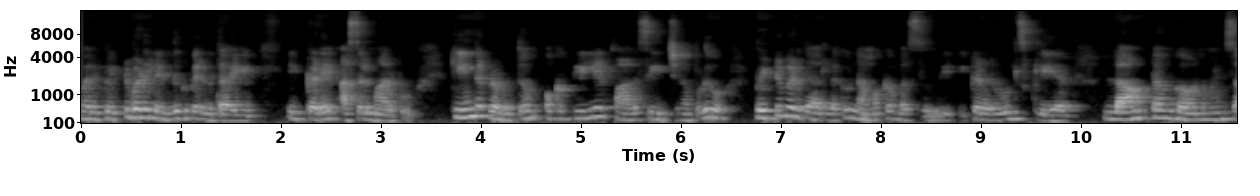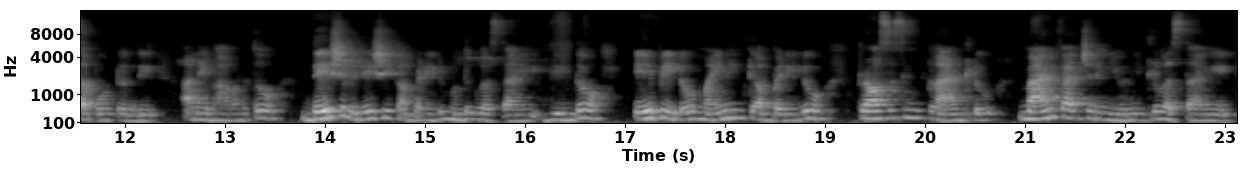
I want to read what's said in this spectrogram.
మరి పెట్టుబడులు ఎందుకు పెరుగుతాయి? ఇక్కడే అసలు మార్పు. కేంద్ర ప్రభుత్వం ఒక క్లియర్ పాలసీ ఇచ్చినప్పుడు పెట్టుబడిదారులకు నమ్మకం వస్తుంది. ఇక్కడ rules clear. Long term government support ఉంది అనే భావనతో దేశ విదేశీ కంపెనీలు ముందుకు వస్తాయి. దీంతో ఏపీలో మైనింగ్ కంపెనీలు ప్రాసెసింగ్ ప్లాంట్లు మ్యానుఫ్యాక్చరింగ్ యూనిట్లు వస్తాయి.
